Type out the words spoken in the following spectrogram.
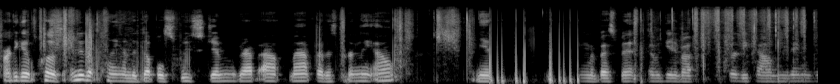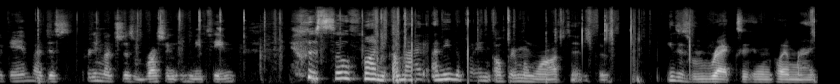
hard to get up close. Ended up playing on the double Spruce gem grab out map that is currently out. Yeah, my best bet. I would get about 30,000 damage a game by just pretty much just rushing enemy team. It was so fun. I'm, I, I need to play El Primo more often because he just wrecks if you can play him right.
